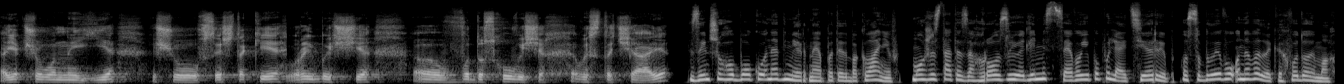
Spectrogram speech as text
якщо вони є, що все ж таки риби ще е, в водосховищах вистачає. З іншого боку, надмірний апетит бакланів може стати загрозою для місцевої популяції риб, особливо у невеликих водоймах.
